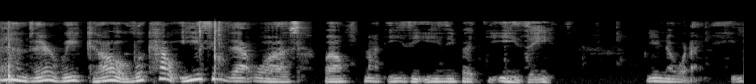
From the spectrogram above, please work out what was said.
And there we go. Look how easy that was. Well, not easy, easy, but easy. You know what I mean.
